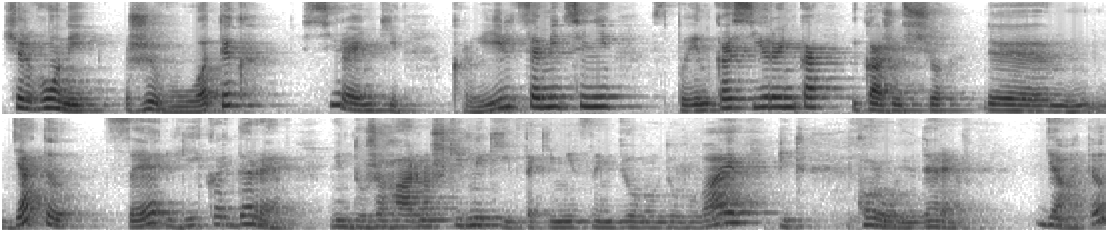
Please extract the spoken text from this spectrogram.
червоний животик, сіренькі крильця міцні, спинка сіренька. І кажуть, що е, дятел це лікар дерев. Він дуже гарно шкідників таким міцним дзьобом добуває під корою дерев. Дятел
